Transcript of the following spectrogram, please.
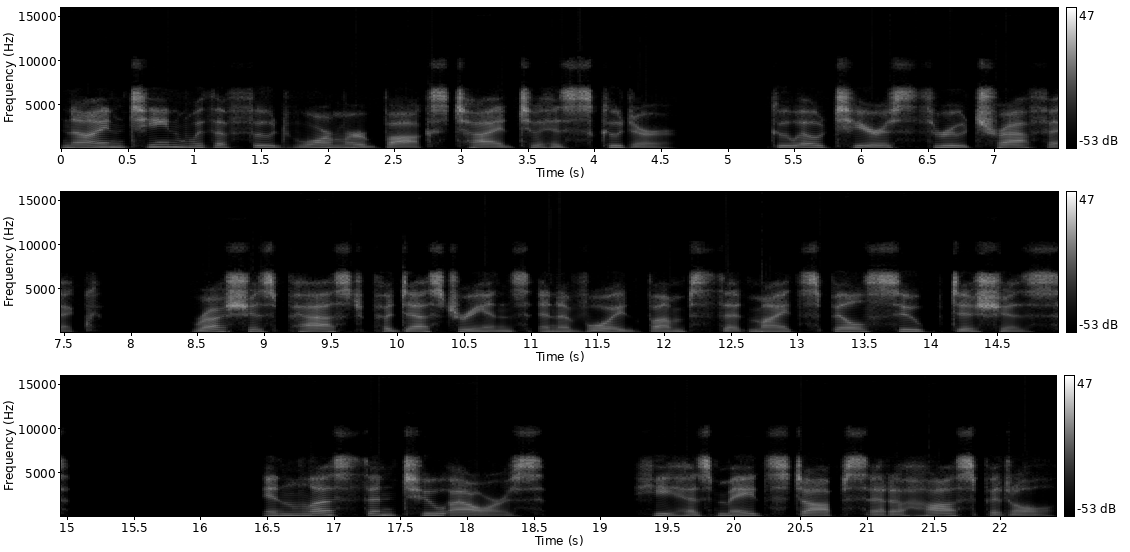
19 with a food warmer box tied to his scooter, Guo tears through traffic, rushes past pedestrians and avoid bumps that might spill soup dishes. In less than two hours, he has made stops at a hospital,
